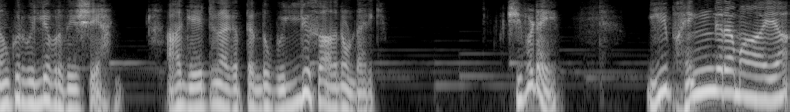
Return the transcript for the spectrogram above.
നമുക്കൊരു വലിയ പ്രതീക്ഷയാണ്. ആ ഗേറ്റിനകത്ത് എന്തോ വലിയ സാധനം ഉണ്ടായിരിക്കും. പക്ഷെ ഇവിടെ ഈ ഭയങ്കരമായ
